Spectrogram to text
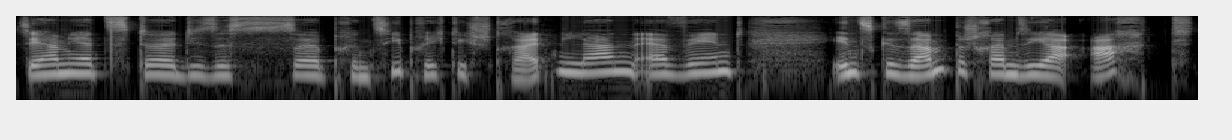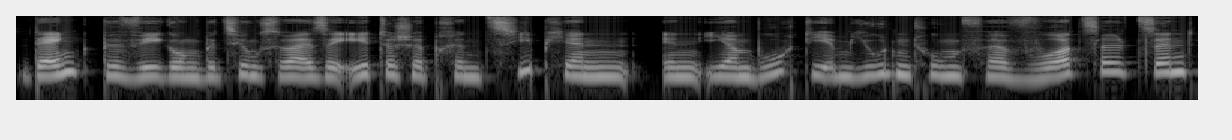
Sie haben jetzt äh, dieses äh, Prinzip richtig streiten lernen erwähnt. Insgesamt beschreiben Sie ja acht Denkbewegungen beziehungsweise ethische Prinzipien in Ihrem Buch, die im Judentum verwurzelt sind.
